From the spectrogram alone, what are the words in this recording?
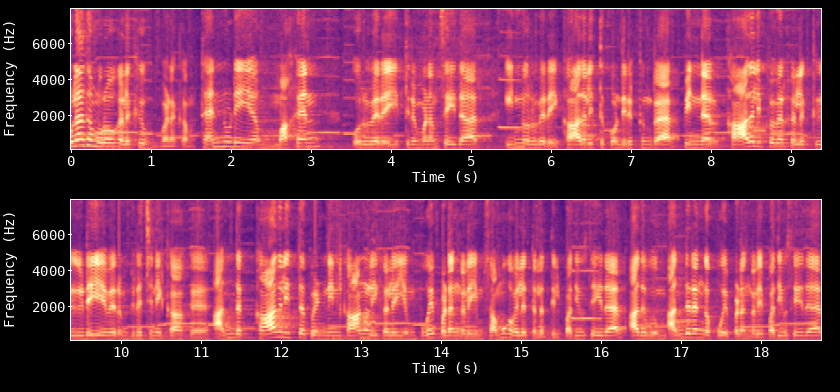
உலகம் உறவுகளுக்கு வணக்கம். தன்னுடைய மகன் ஒருவரை திருமணம் செய்தார். இன்னொருவரை காதலித்துக் கொண்டிருக்கின்றார். பின்னர் காதலிப்பவர்களுக்கு இடையே வரும் பிரச்சனைக்காக அந்த காதலித்த பெண்ணின் காணொளிகளையும் புகைப்படங்களையும் சமூக வலைத்தளத்தில் பதிவு செய்தார். அதுவும் அந்தரங்க புகைப்படங்களை பதிவு செய்தார்.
